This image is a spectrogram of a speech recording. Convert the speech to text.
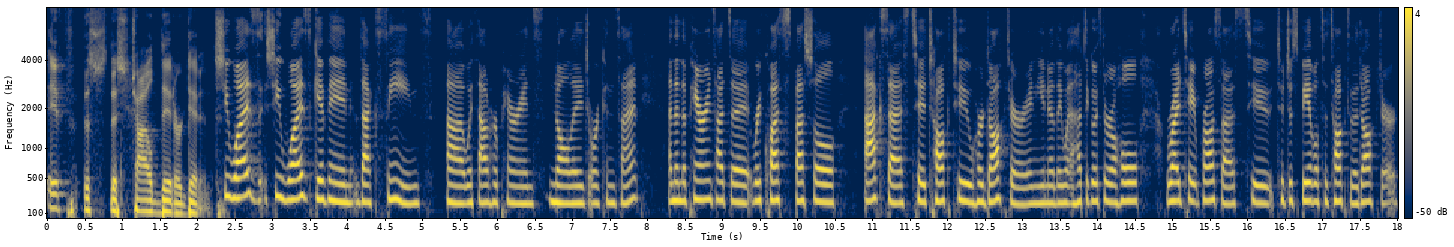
if this this child did or didn't. she was she was given vaccines uh, without her parents' knowledge or consent, and then the parents had to request special access to talk to her doctor, and you know they went had to go through a whole red tape process to to just be able to talk to the doctor.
